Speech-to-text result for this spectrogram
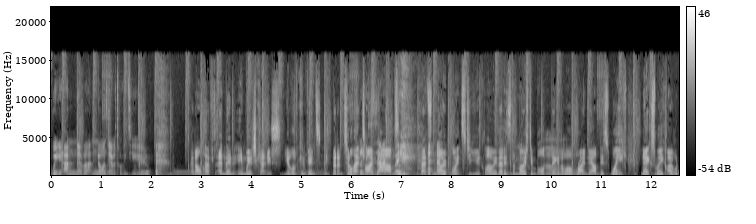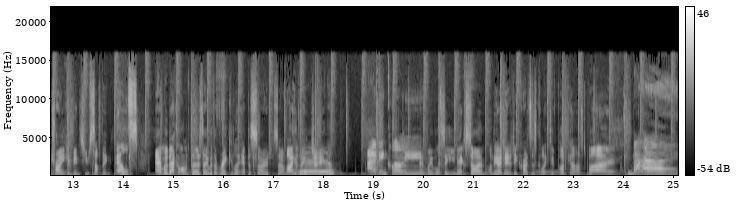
we are never no one's ever talking to you. And I'll have to, and then in which case you'll have convinced me. But until that time Exactly. comes, that's no points to you, Chloe. That is the most important thing in the world right now this week. Next week, I will try and convince you something else. And we're back on Thursday with a regular episode. So I have been Jake, I've been Chloe. and we will see you next time on the Identity Crisis Collective podcast. Bye. Bye.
